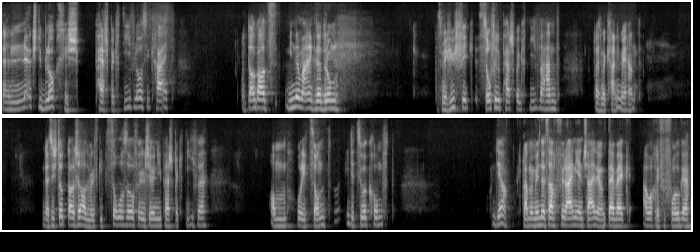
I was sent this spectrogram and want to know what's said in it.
Der nächste Block ist Perspektivlosigkeit. Und da geht es meiner Meinung nach darum, dass wir häufig so viele Perspektiven haben, dass wir keine mehr haben. Und das ist total schade, weil es gibt so, so viele schöne Perspektiven am Horizont in der Zukunft. Und ja, ich glaube, wir müssen uns einfach für eine entscheiden und den Weg auch ein bisschen verfolgen.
